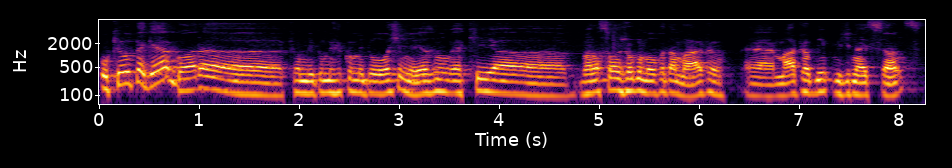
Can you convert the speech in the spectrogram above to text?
O que eu peguei agora, que um amigo me recomendou hoje mesmo, é que a, vai lançar um jogo novo da Marvel, é, Marvel Midnight Suns.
